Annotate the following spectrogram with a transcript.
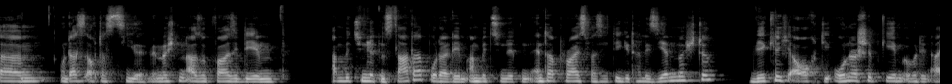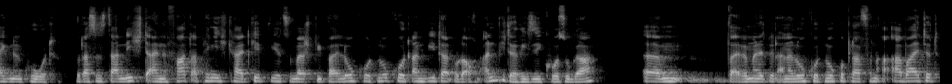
Ähm, und das ist auch das Ziel. Wir möchten also quasi dem ambitionierten Startup oder dem ambitionierten Enterprise, was ich digitalisieren möchte, wirklich auch die Ownership geben über den eigenen Code, sodass es da nicht eine Fahrtabhängigkeit gibt, wie zum Beispiel bei Low-Code, No-Code-Anbietern oder auch ein Anbieterrisiko sogar, ähm, weil wenn man jetzt mit einer Low-Code, No-Code-Plattform arbeitet,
